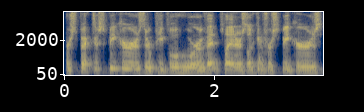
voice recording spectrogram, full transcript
prospective speakers, they're people who are event planners looking for speakers.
